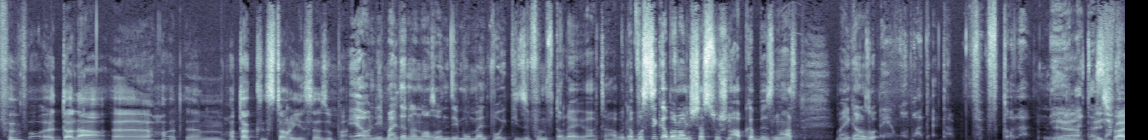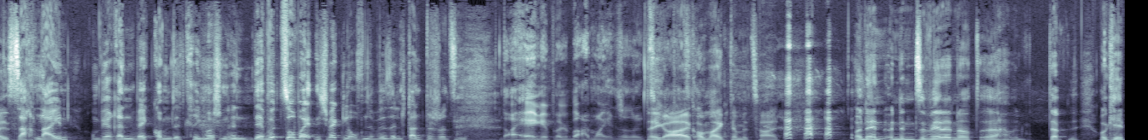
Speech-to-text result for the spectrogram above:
fünf, äh, Dollar äh, Hot, ähm, Hotdog-Story ist ja super. Ja, und ich meinte dann noch so in dem Moment, wo ich diese 5 Dollar gehört habe. Da wusste ich aber noch nicht, dass du schon abgebissen hast. Meinte ich dann so, ey, Robert, Alter, 5 Dollar. Nee, Ja, Alter, ich weiß. sag nein und wir rennen weg. Komm, das kriegen wir schon hin. Der wird so weit nicht weglaufen. Der will seinen Stand beschützen. Nein, das machen wir jetzt so. Egal, komm, Mike, dann bezahlt. und, dann, und dann sind wir dann noch, äh, da, okay,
